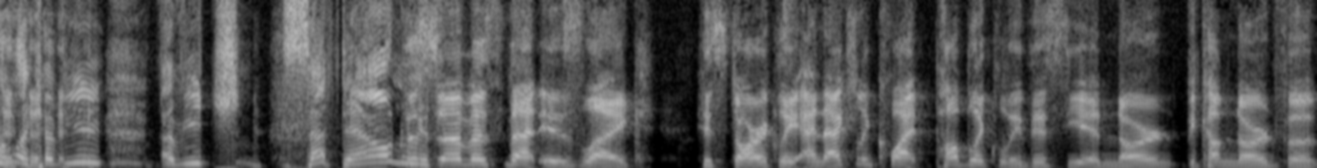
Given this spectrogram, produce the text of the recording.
like, have you have you ch- sat down the with service that is like historically and actually quite publicly this year known become known for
